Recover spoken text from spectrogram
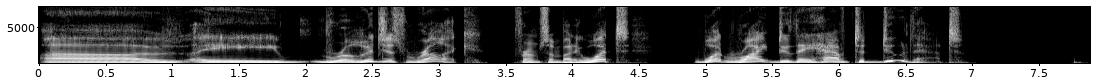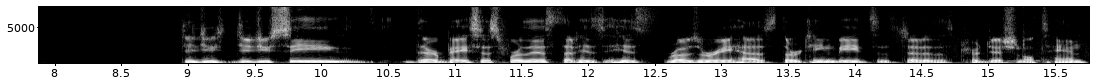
uh, a religious relic from somebody? What, what right do they have to do that? Did you did you see their basis for this? That his his rosary has thirteen beads instead of the traditional ten.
